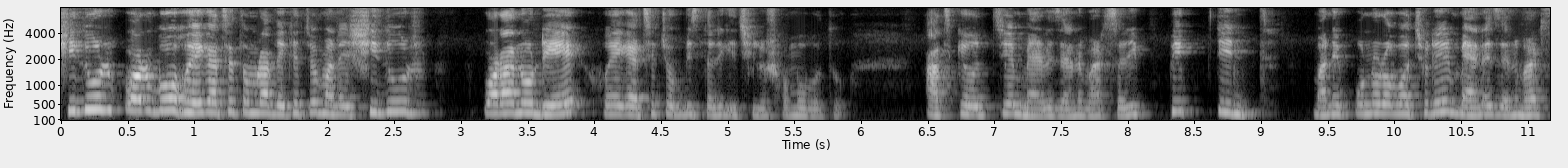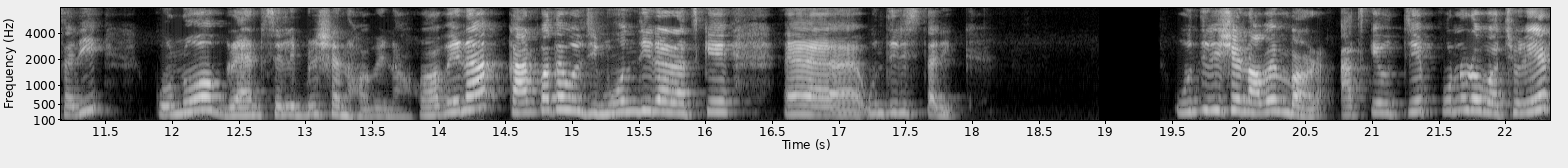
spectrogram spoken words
সিঁদুর পর্ব হয়ে গেছে তোমরা দেখেছ মানে সিঁদুর পরানো ডে হয়ে গেছে, চব্বিশ তারিখে ছিল সম্ভবত। আজকে হচ্ছে ম্যারেজ অ্যানিভার্সারি ফিফটিন্থ মানে পনেরো বছরের ম্যারেজ অ্যানিভার্সারি কোনো গ্র্যান্ড সেলিব্রেশন হবে না। হবে না? কার কথা বলছি? মন্দিরার আজকে উনত্রিশ তারিখ। উনত্রিশে নভেম্বর, আজকে হচ্ছে পনেরো বছরের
